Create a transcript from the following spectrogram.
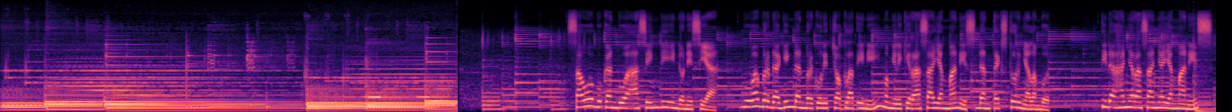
Sawo bukan buah asing di Indonesia. Buah berdaging dan berkulit coklat ini memiliki rasa yang manis dan teksturnya lembut. Tidak hanya rasanya yang manis,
